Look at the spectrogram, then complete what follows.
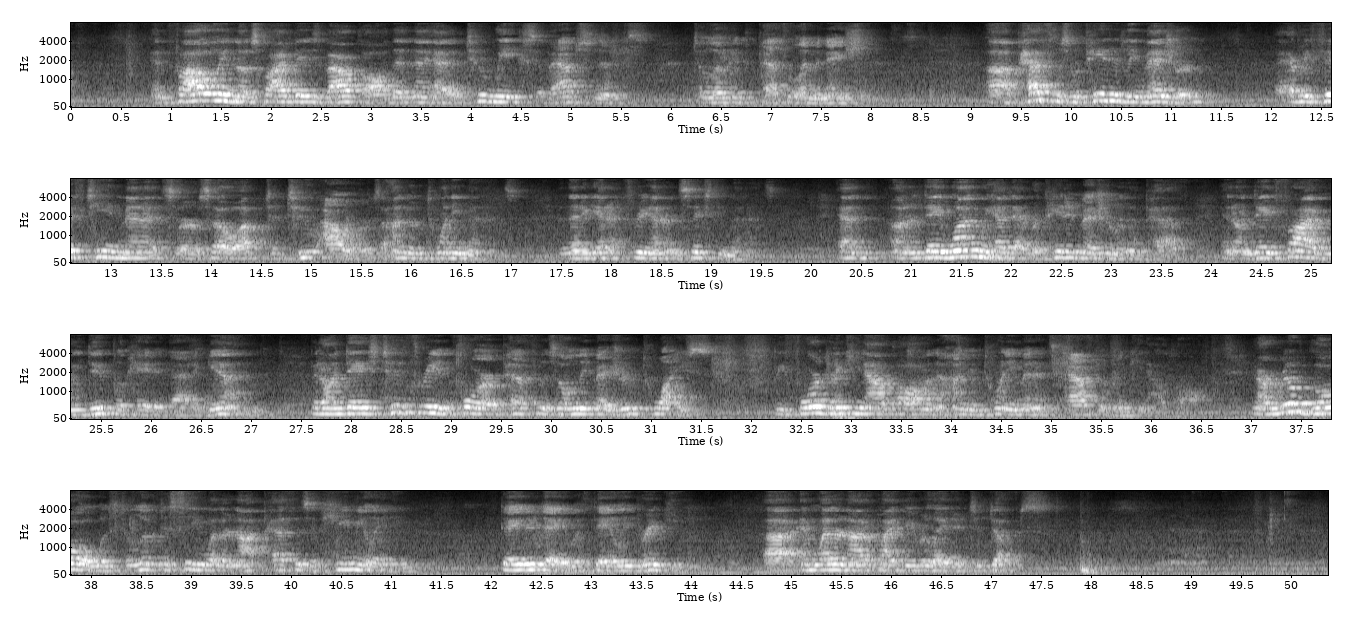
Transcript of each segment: And following those five days of alcohol, then they had two weeks of abstinence to look at the peth elimination. Uh, peth was repeatedly measured every 15 minutes or so up to two hours, 120 minutes, and then again at 360 minutes. And on day one, we had that repeated measurement of peth, and on day five, we duplicated that again. But on days two, three, and four, peth was only measured twice, before drinking alcohol and 120 minutes after drinking alcohol. And our real goal was to look to see whether or not peth is accumulating day to day with daily drinking, uh, and whether or not it might be related to dose.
